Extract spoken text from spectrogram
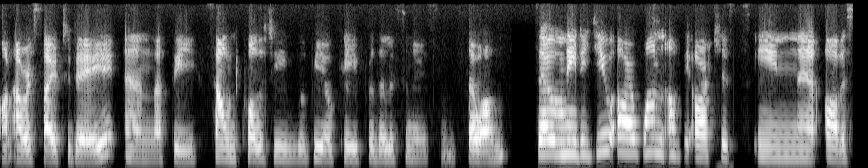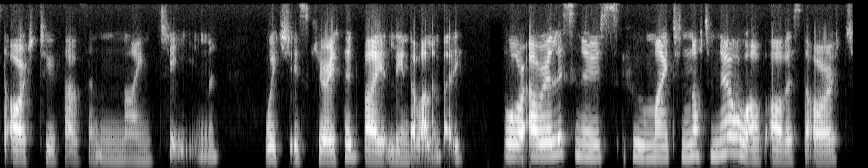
on our side today and that the sound quality will be okay for the listeners and so on. So, Maider, you are one of the artists in uh, Avesta Art 2019, which is curated by Linda Wallenberg. For our listeners who might not know of Avesta Art,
